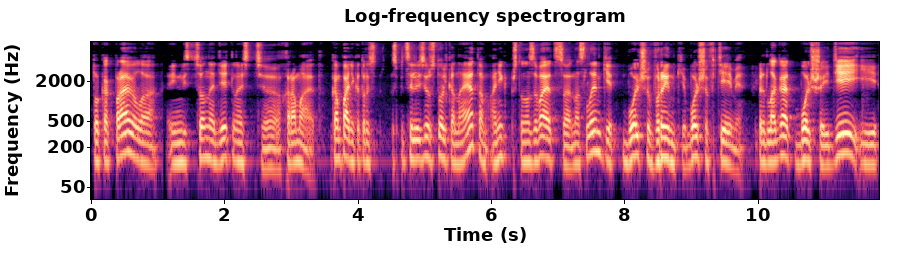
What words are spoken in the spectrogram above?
то, как правило, инвестиционная деятельность э, хромает. Компании, которые специализируются только на этом, они, что называется на сленге, больше в рынке, больше в теме, предлагают больше идей и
